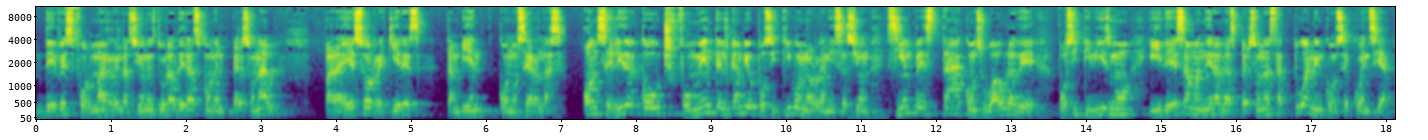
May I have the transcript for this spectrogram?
debes formar relaciones duraderas con el personal. Para eso requieres también conocerlas. 11. Líder coach fomenta el cambio positivo en la organización. Siempre está con su aura de positivismo y de esa manera las personas actúan en consecuencia.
